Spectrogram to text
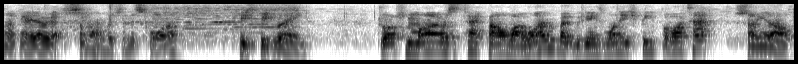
Okay, there we go. Someone lives in this corner. Keep speed drained. Drops Mario's attack power by one, but regains one HP per attack. So you know,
